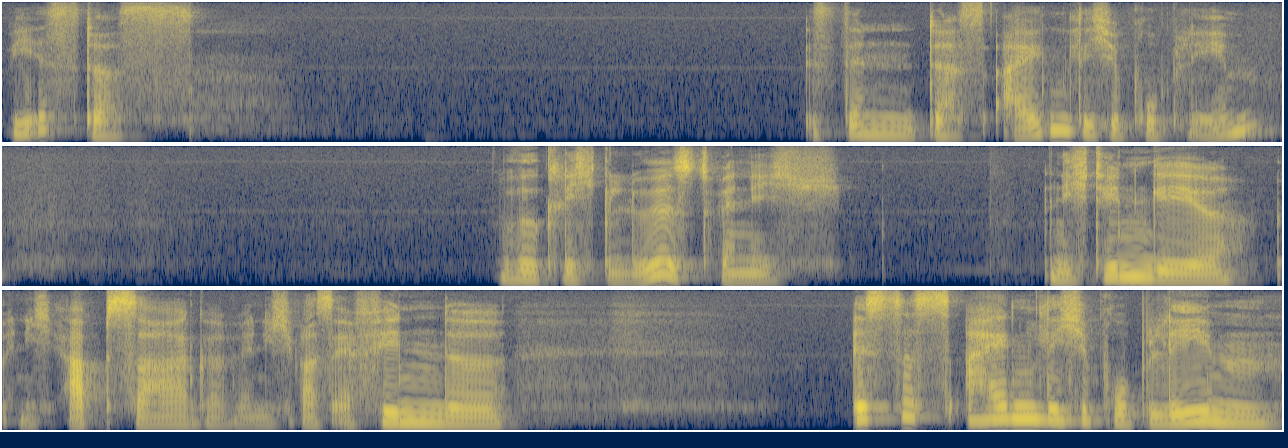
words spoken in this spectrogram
Wie ist das? Ist denn das eigentliche Problem wirklich gelöst, wenn ich nicht hingehe, wenn ich absage, wenn ich was erfinde? Ist das eigentliche Problem,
